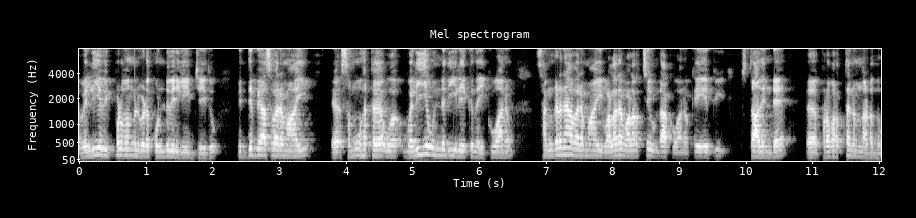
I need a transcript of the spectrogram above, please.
വലിയ വിപ്ലവങ്ങൾ ഇവിടെ കൊണ്ടുവരികയും ചെയ്തു. വിദ്യാഭ്യാസപരമായി സമൂഹത്തെ വലിയ ഉന്നതിയിലേക്ക് നയിക്കുവാനും സംഘടനാപരമായി വളരെ വളർച്ച ഉണ്ടാക്കുവാനും ഒക്കെ എ പി ഉസ്താദിന്റെ പ്രവർത്തനം നടന്നു.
